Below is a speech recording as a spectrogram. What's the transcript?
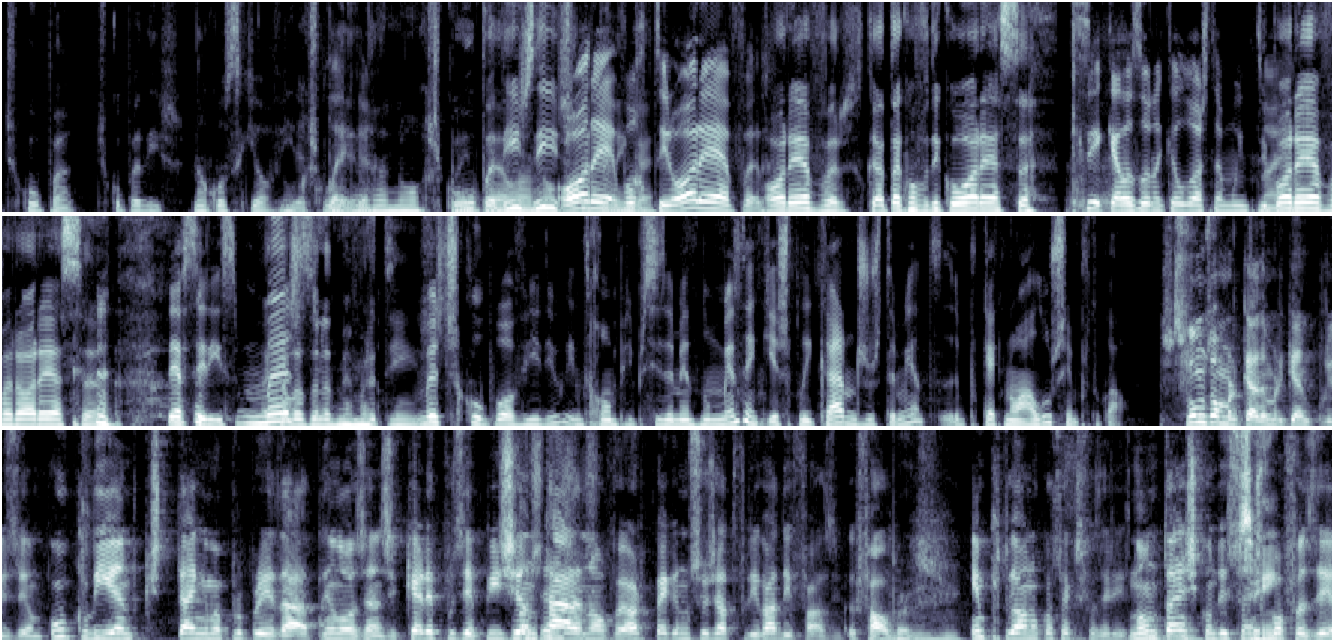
Desculpa, desculpa, diz. Não consegui ouvir a Respeita- colega. ela não Desculpa, ela, diz, não diz. Ore, vou repetir, Orever. Orever, se calhar está a confundir com Oressa. Sim, aquela zona que ele gosta muito, Tipo, não é? Orever, Oressa. Deve ser isso. Aquela Mas, zona de Mem Martins. mas desculpa o vídeo, interrompi precisamente no momento em que ia explicar-nos justamente porque é que não há luxo em Portugal. Se formos ao mercado americano, por exemplo, o cliente que tem uma propriedade em Los Angeles e quer, por exemplo, ir jantar a Nova York, pega no seu jato privado e faz. Eu falo. Em Portugal não consegues fazer isso. Não tens condições Sim. para o fazer.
